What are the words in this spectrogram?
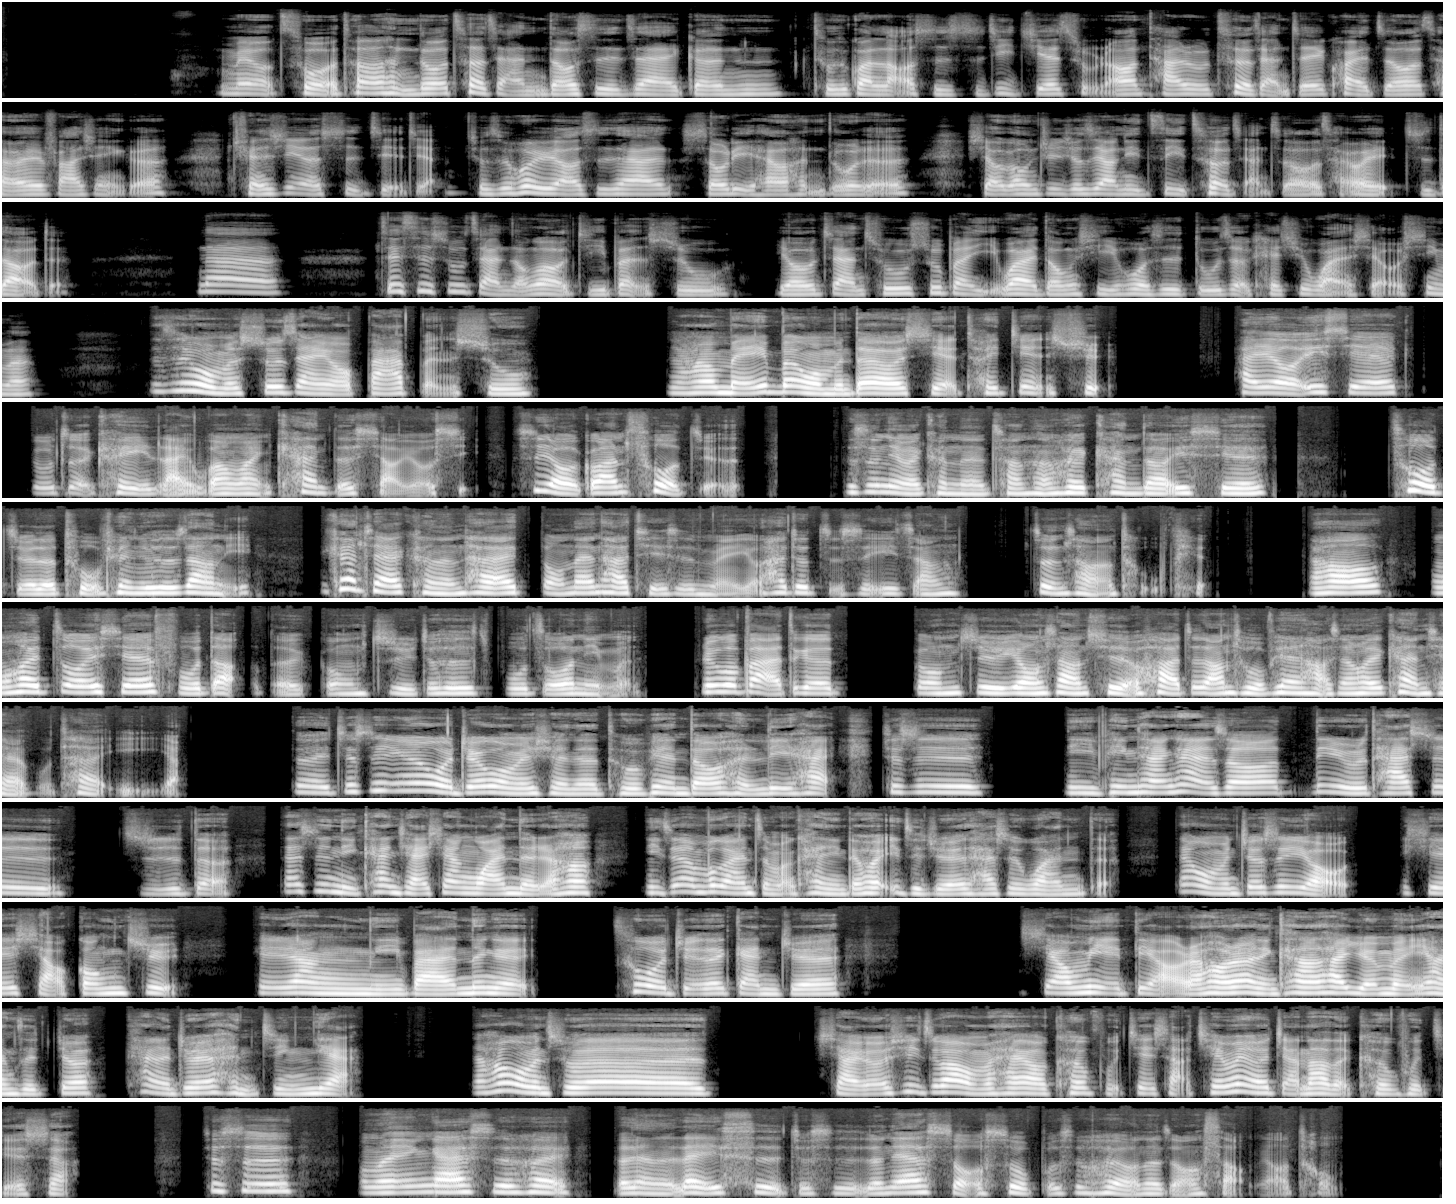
没有错，通常很多策展都是在跟图书馆老师实际接触，然后踏入策展这一块之后，才会发现一个全新的世界。这样就是慧宇老师他手里还有很多的小工具，就是要你自己策展之后才会知道的。那这次书展总共有几本书？有展出书本以外的东西，或者是读者可以去玩小游戏吗？就是我们书展有八本书，然后每一本我们都有写推荐序，还有一些。读者可以来玩玩看的小游戏是有关错觉的，就是你们可能常常会看到一些错觉的图片，就是让你你看起来可能他在动，但他其实没有，他就只是一张正常的图片。然后我们会做一些辅导的工具，就是辅佐你们。如果把这个工具用上去的话，这张图片好像会看起来不太一样。对，就是因为我觉得我们选的图片都很厉害，就是你平常看的时候，例如它是直的。但是你看起来像弯的，然后你真的不管怎么看，你都会一直觉得它是弯的。但我们就是有一些小工具，可以让你把那个错觉的感觉消灭掉，然后让你看到它原本样子，就看了就会很惊讶。然后我们除了小游戏之外，我们还有科普介绍。前面有讲到的科普介绍，就是我们应该是会有点类似，就是人家手术不是会有那种扫描图。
